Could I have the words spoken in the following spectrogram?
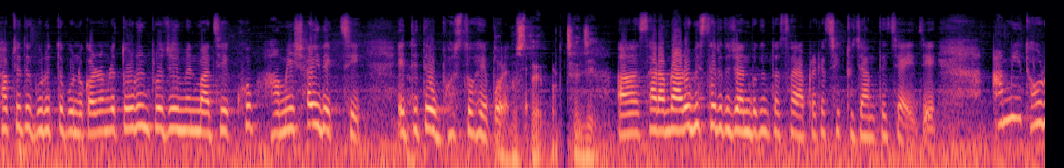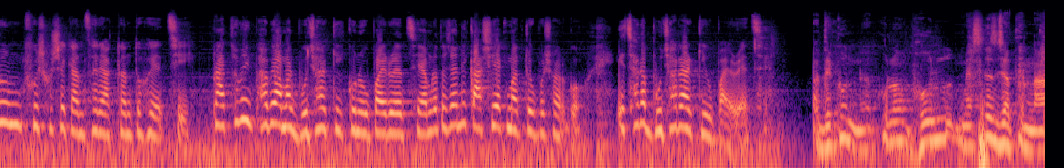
সবচেয়ে গুরুত্বপূর্ণ কারণ আমরা তরুণ প্রজন্মের মাঝে খুব হামেশাই দেখছি এটিতে অভ্যস্ত হয়ে পড়েছে। স্যার আমরা আরও বিস্তারিত জানব কিন্তু স্যার আপনার কাছে একটু জানতে চাই যে আমি ধরুন ফুসফুসে ক্যান্সারে আক্রান্ত হয়েছি। প্রাথমিকভাবে আমার বোঝার কি কোনো উপায় রয়েছে? আমরা তো জানি কাশি একমাত্র উপসর্গ। এছাড়া বোঝার আর কি উপায় রয়েছে? দেখুন কোনো ভুল মেসেজ যাতে না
